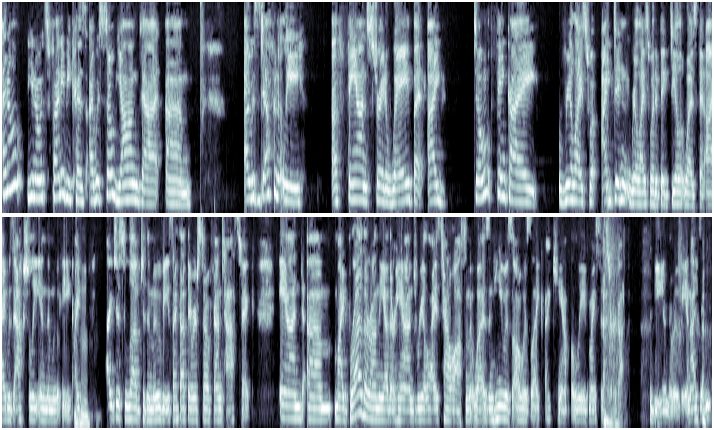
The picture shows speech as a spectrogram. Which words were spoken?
I don't, you know, it's funny because I was so young that um, I was definitely a fan straight away, but I don't think I realized what I didn't realize what a big deal it was that I was actually in the movie. Mm-hmm. I I just loved the movies. I thought they were so fantastic. And um, my brother, on the other hand, realized how awesome it was, and he was always like, "I can't believe my sister got to be in the movie," and I didn't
